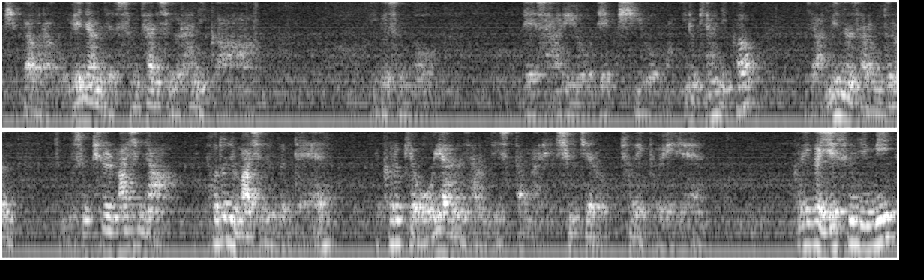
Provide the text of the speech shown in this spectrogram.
핍박을 하고 왜냐하면 성찬식을 하니까 이것은 뭐 내 살이요 내 피요 막 이렇게 하니까 이제 안 믿는 사람들은 무슨 피를 마시냐 포도주 마시는 건데 그렇게 오해하는 사람도 있었단 말이에요 실제로 초대교회에 그러니까 예수님이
